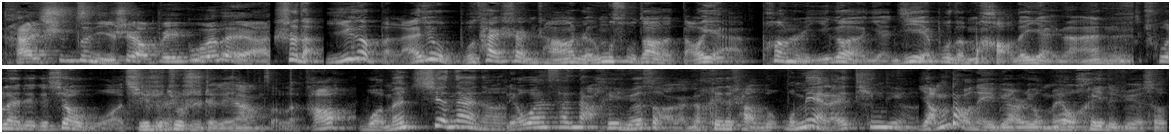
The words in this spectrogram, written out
他是自己是要背锅的呀。是的，一个本来就不太擅长人物塑造的导演，碰上一个演技也不怎么好的演员，出来这个效果其实就是这个样子了。好，我们现在呢聊完三大。黑角色啊感觉黑的差不多，我们也来听听杨导那边有没有黑的角色。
